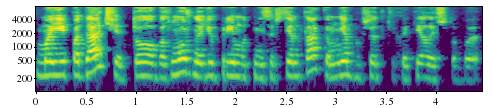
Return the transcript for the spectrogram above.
моей подачи, то, возможно, ее примут не совсем так, а мне бы все-таки хотелось, чтобы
